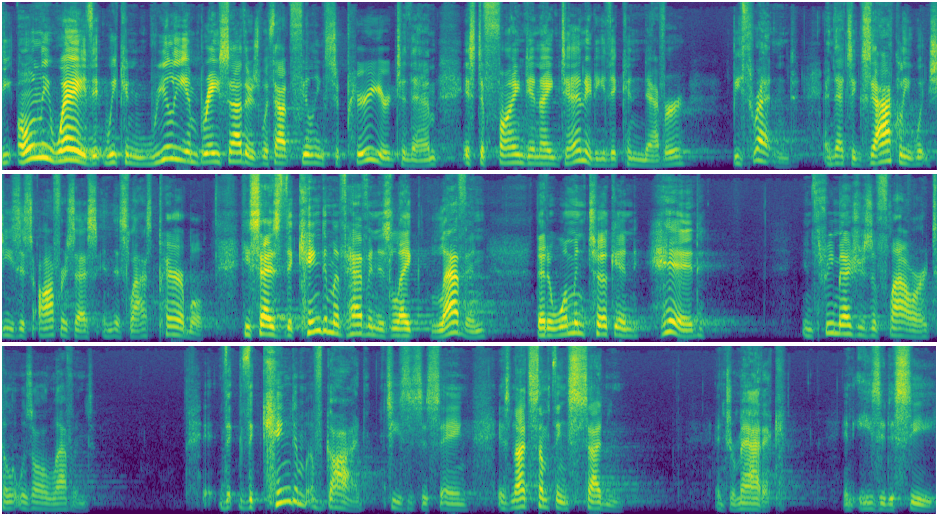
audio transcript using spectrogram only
the only way that we can really embrace others without feeling superior to them is to find an identity that can never be threatened. And that's exactly what Jesus offers us in this last parable. He says, The kingdom of heaven is like leaven that a woman took and hid in three measures of flour till it was all leavened. The, the kingdom of God, Jesus is saying, is not something sudden and dramatic and easy to see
